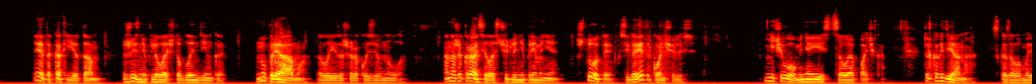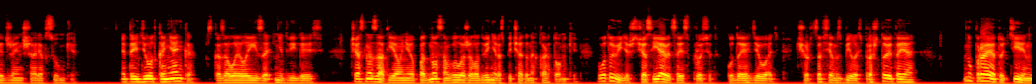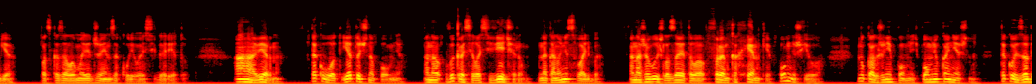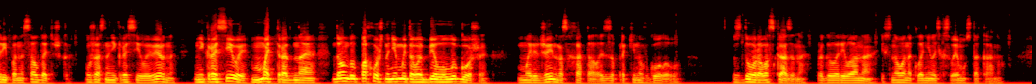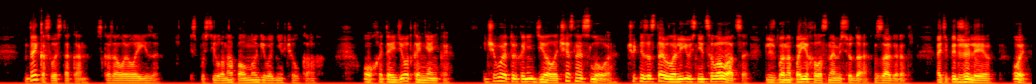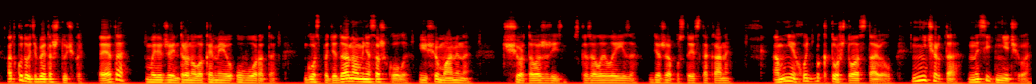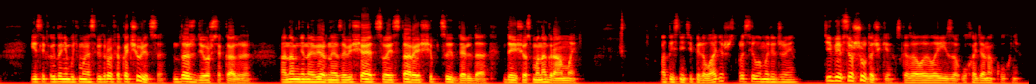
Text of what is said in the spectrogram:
«Это, как ее там? Жизнью клялась, что блондинка». «Ну прямо», — Элоиза широко зевнула. «Она же красилась чуть ли не при мне. Что ты, сигареты кончились?» «Ничего, у меня есть целая пачка». «Только где она?» — сказала Мэри Джейн, шаря в сумке. «Это идиотка-нянька», — сказала Элоиза, не двигаясь. Час назад я у нее под носом выложила две нераспечатанных картонки. Вот увидишь, сейчас явится и спросит, куда их девать. Черт, совсем сбилась. Про что это я? Ну, про эту, Тирингер, подсказала Мэри Джейн, закуривая сигарету. Ага, верно. Так вот, я точно помню. Она выкрасилась вечером, накануне свадьбы. Она же вышла за этого Фрэнка Хенки, помнишь его? Ну как же не помнить, помню, конечно. Такой задрипанный солдатишка. Ужасно некрасивый, верно? Некрасивый? Мать родная! Да он был похож на немытого белого лугоши. Мэри Джейн расхохоталась, запрокинув голову. «Здорово сказано», — проговорила она и снова наклонилась к своему стакану. «Дай-ка свой стакан», — сказала Элоиза и спустила на пол ноги в одних чулках. «Ох, эта идиотка-нянька! И чего я только не делала, честное слово. Чуть не заставила Лью с ней целоваться, лишь бы она поехала с нами сюда, за город. А теперь жалею. Ой, откуда у тебя эта штучка? Это? Мэри Джейн тронула камею у ворота. Господи, да она у меня со школы. Еще мамина. Чертова жизнь, сказала Элоиза, держа пустые стаканы. А мне хоть бы кто что оставил. Ни черта, носить нечего. Если когда-нибудь моя свекровь окочурится, дождешься как же. Она мне, наверное, завещает свои старые щипцы для льда, да еще с монограммой. «А ты с ней теперь ладишь?» – спросила Мэри Джейн. «Тебе все шуточки», — сказала Элоиза, уходя на кухню.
